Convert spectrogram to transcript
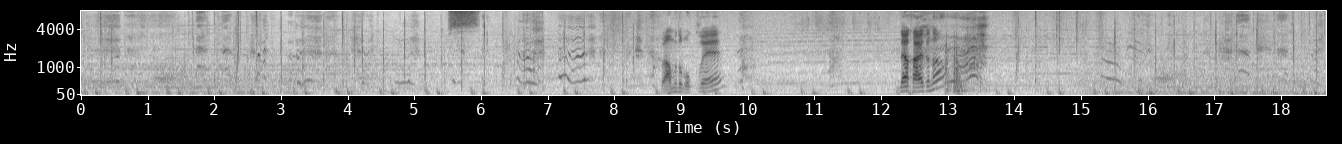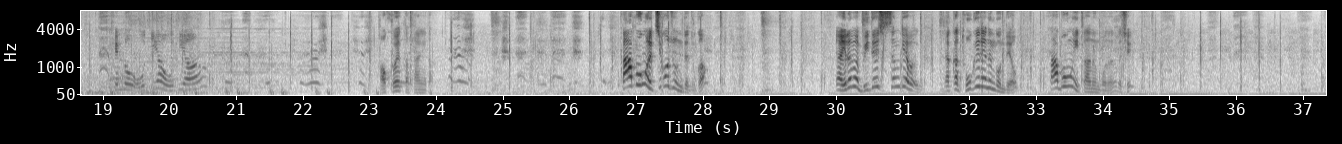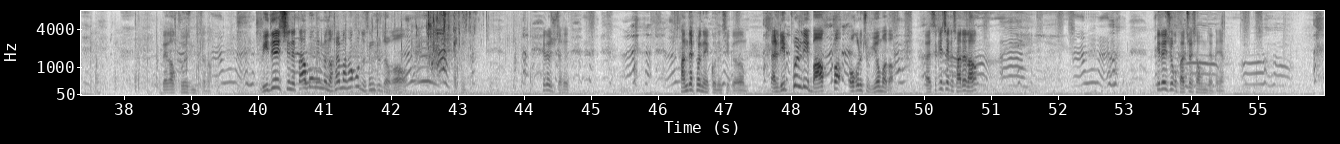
왜 아무도 못 구해? 내가 가야 되나? 킬러 어디야 어디야? 아 구했다 다행이다. 따봉을 찍어줬는데 누가? 야 이러면 미드시 쓴 게 약간 독이 되는 건데요? 따봉이 있다는 거는 그치? 내가 구해주면 되잖아 미드신에 따봉이면 할만하거든 생존자가 힐해주자 힐 반대편에 있거든 지금 야 리플리 막바 어 그래 좀 위험하다 야 체크 잘해라 힐해주고 발전 잡으면 돼 그냥.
